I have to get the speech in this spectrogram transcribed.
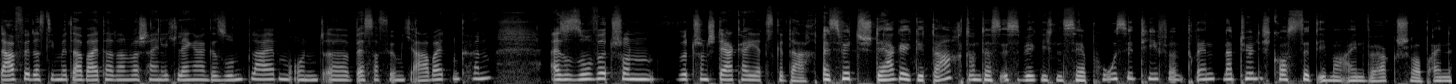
dafür, dass die Mitarbeiter dann wahrscheinlich länger gesund bleiben und äh, besser für mich arbeiten können. Also so wird schon, wird schon stärker jetzt gedacht. Es wird stärker gedacht und das ist wirklich ein sehr positiver Trend. Natürlich kostet immer ein Workshop ein,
